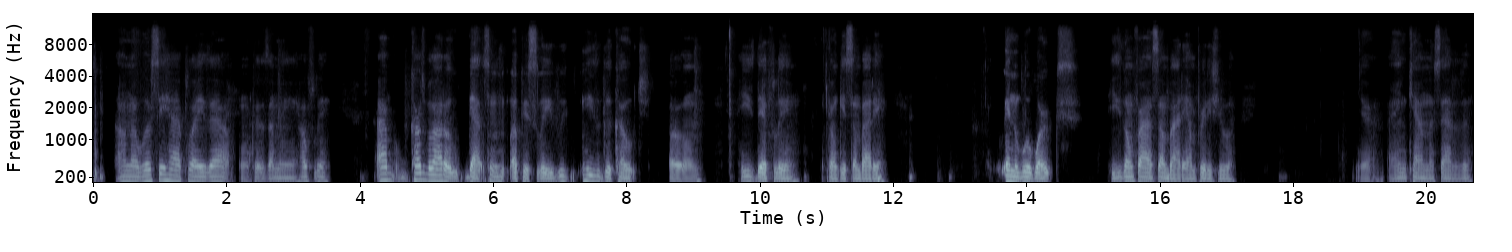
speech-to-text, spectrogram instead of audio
I don't know. We'll see how it plays out because I mean, hopefully, I, Coach Balado got some up his sleeve. We, he's a good coach. Um, he's definitely gonna get somebody in the woodworks. He's gonna find somebody. I'm pretty sure. Yeah, I ain't counting us out of the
